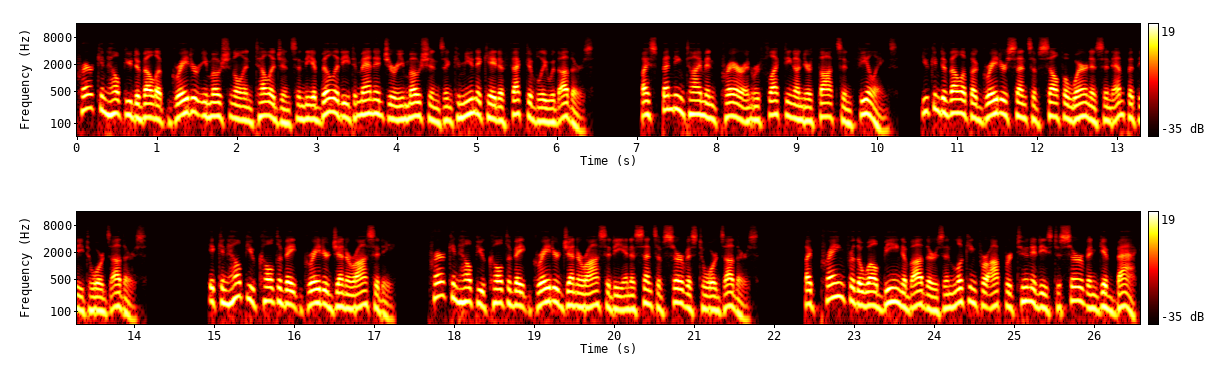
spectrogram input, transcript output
Prayer can help you develop greater emotional intelligence and the ability to manage your emotions and communicate effectively with others. By spending time in prayer and reflecting on your thoughts and feelings, you can develop a greater sense of self-awareness and empathy towards others. It can help you cultivate greater generosity. Prayer can help you cultivate greater generosity and a sense of service towards others. By praying for the well-being of others and looking for opportunities to serve and give back,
